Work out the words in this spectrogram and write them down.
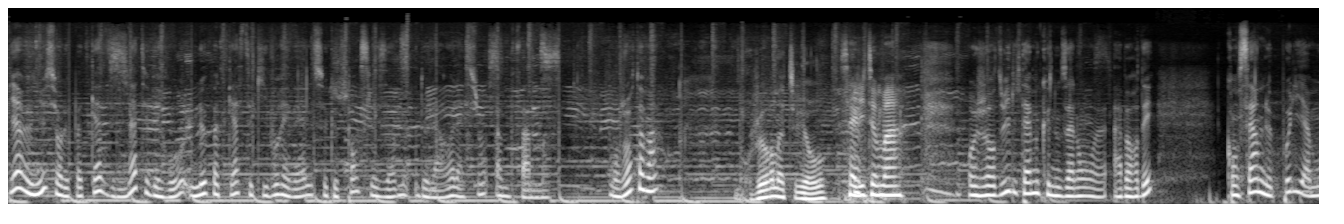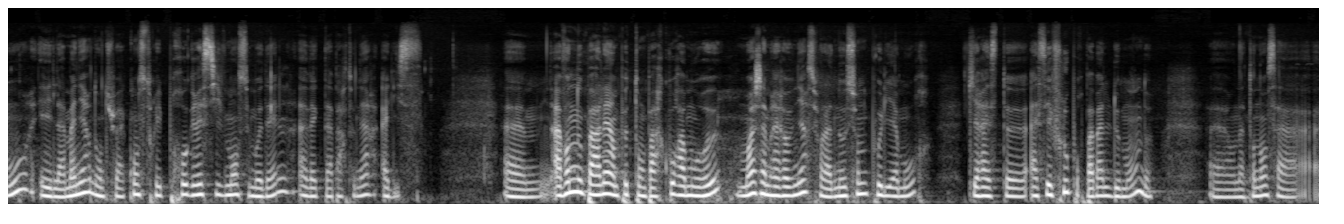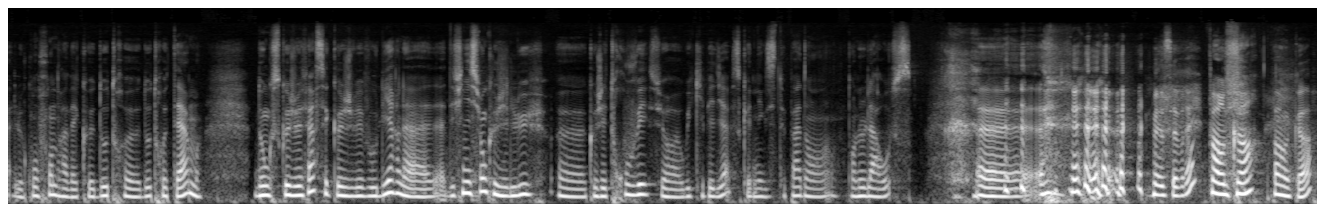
Bienvenue sur le podcast de Nat Véro, le podcast qui vous révèle ce que pensent les hommes de la relation homme-femme. Bonjour Thomas. Bonjour Nat Véro. Salut Thomas. Aujourd'hui, le thème que nous allons euh, aborder concerne le polyamour et la manière dont tu as construit progressivement ce modèle avec ta partenaire Alice. Euh, avant de nous parler un peu de ton parcours amoureux, moi j'aimerais revenir sur la notion de polyamour, qui reste euh, assez floue pour pas mal de monde. Euh, on a tendance à, le confondre avec d'autres termes. Donc, ce que je vais faire, c'est que je vais vous lire la, définition que j'ai lue, euh, que j'ai trouvée sur Wikipédia, parce qu'elle n'existe pas dans, le Larousse. Euh, c'est vrai Pas encore. Pas encore.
